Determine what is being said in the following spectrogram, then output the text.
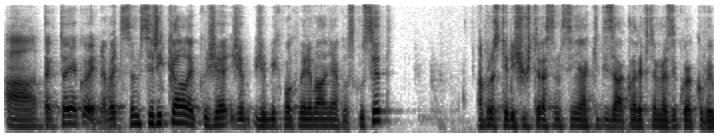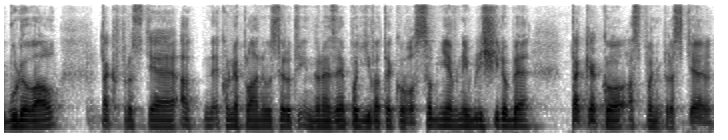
A tak to je jako jedna věc, jsem si říkal, jako že, že, že, bych mohl minimálně jako zkusit. A prostě když už teda jsem si nějaký ty základy v tom jazyku jako vybudoval, tak prostě a jako neplánuju se do té Indonésie podívat jako osobně v nejbližší době, tak jako aspoň prostě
